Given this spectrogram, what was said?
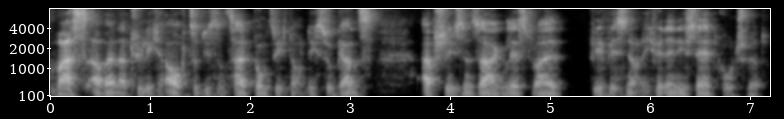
was aber natürlich auch zu diesem Zeitpunkt sich noch nicht so ganz abschließend sagen lässt, weil wir wissen noch nicht, wer der nächste Head Coach wird.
